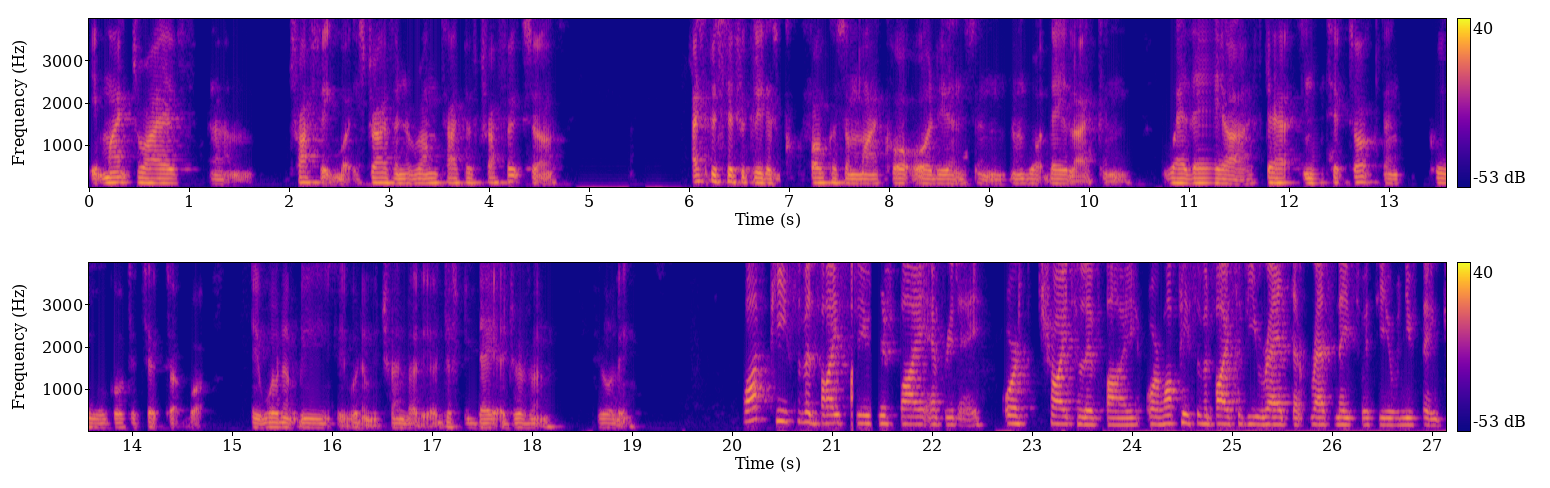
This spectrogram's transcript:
it might drive um, traffic, but it's driving the wrong type of traffic. So I specifically just focus on my core audience and, and what they like and where they are. If they're in TikTok, then cool, we'll go to TikTok. But it wouldn't be it wouldn't be trend idea. It'd just be data driven purely. What piece of advice do you live by every day? or try to live by? Or what piece of advice have you read that resonates with you and you think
